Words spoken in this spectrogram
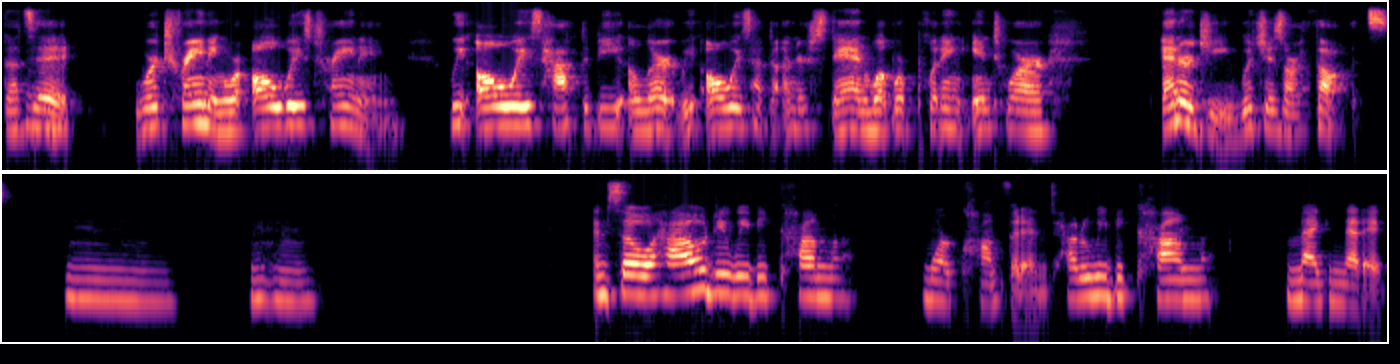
That's mm-hmm. it we're training we're always training we always have to be alert we always have to understand what we're putting into our energy which is our thoughts mm. mm-hmm. and so how do we become more confident how do we become magnetic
